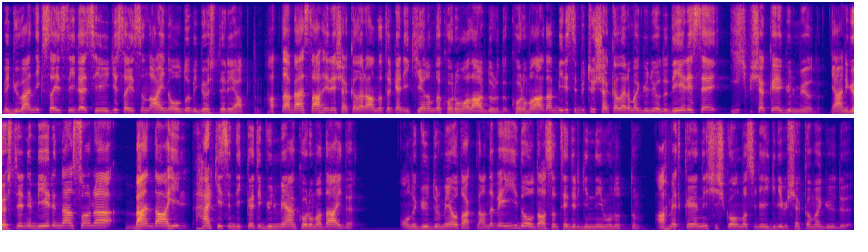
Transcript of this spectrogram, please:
Ve güvenlik sayısıyla seyirci sayısının aynı olduğu bir gösteri yaptım. Hatta ben sahnede şakaları anlatırken iki yanımda korumalar durdu. Korumalardan birisi bütün şakalarıma gülüyordu. Diğeri ise hiçbir şakaya gülmüyordu. Yani gösterinin bir yerinden sonra ben dahil herkesin dikkati gülmeyen korumadaydı. Onu güldürmeye odaklandı ve iyi de oldu. Asıl tedirginliğimi unuttum. Ahmet Kaya'nın şişko olmasıyla ilgili bir şakama güldü.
